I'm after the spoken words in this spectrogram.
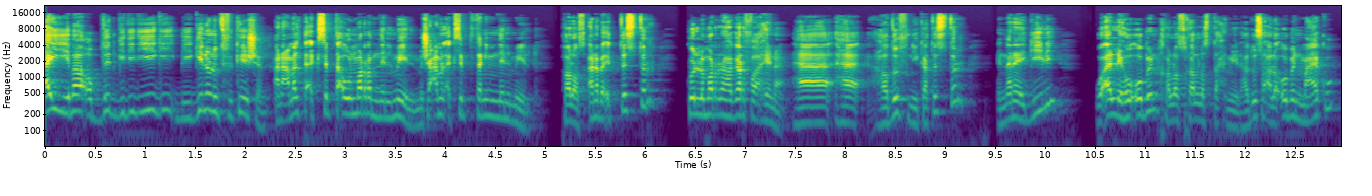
أي بقى update جديد يجي بيجي له notification أنا عملت accept أول مرة من ال mail مش هعمل accept تاني من ال mail. خلاص أنا بقيت tester كل مرة هاجي أرفع هنا. ه... ه... هضيفني ك tester إن أنا يجي لي وقال لي هو open خلاص خلص تحميل. هدوس على open معاكم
